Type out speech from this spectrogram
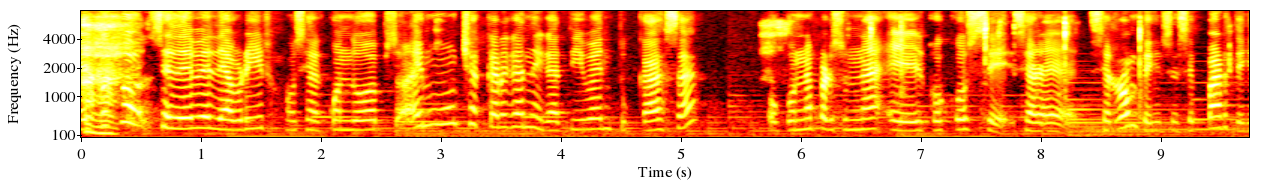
El Ajá. coco se debe de abrir, o sea, cuando hay mucha carga negativa en tu casa o con una persona, el coco se, se, se rompe, o sea, se parte.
